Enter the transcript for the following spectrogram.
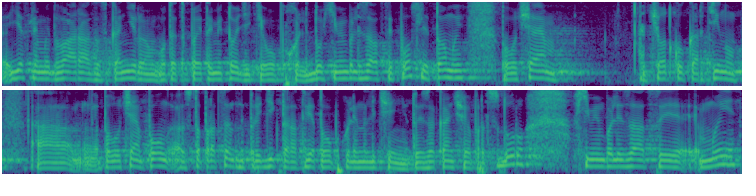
если если мы два раза сканируем вот это, по этой методике опухоль до химиолизации после, то мы получаем четкую картину, а, получаем стопроцентный предиктор ответа опухоли на лечение. То есть заканчивая процедуру химиоболизации, мы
